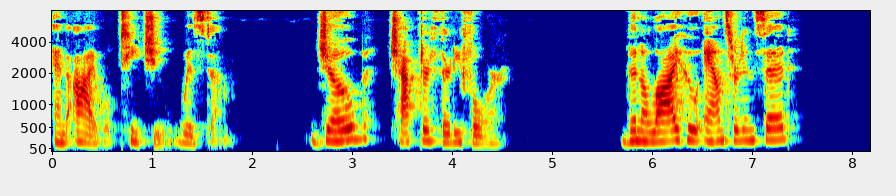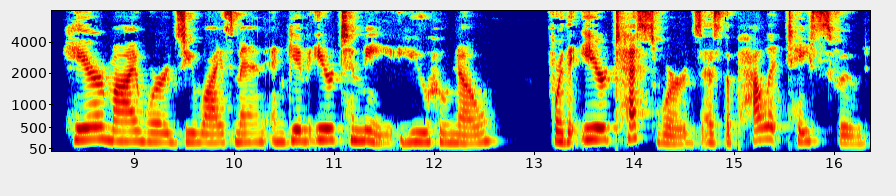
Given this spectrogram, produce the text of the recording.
and I will teach you wisdom. Job chapter 34. Then Elihu answered and said, Hear my words, you wise men, and give ear to me, you who know. For the ear tests words as the palate tastes food.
